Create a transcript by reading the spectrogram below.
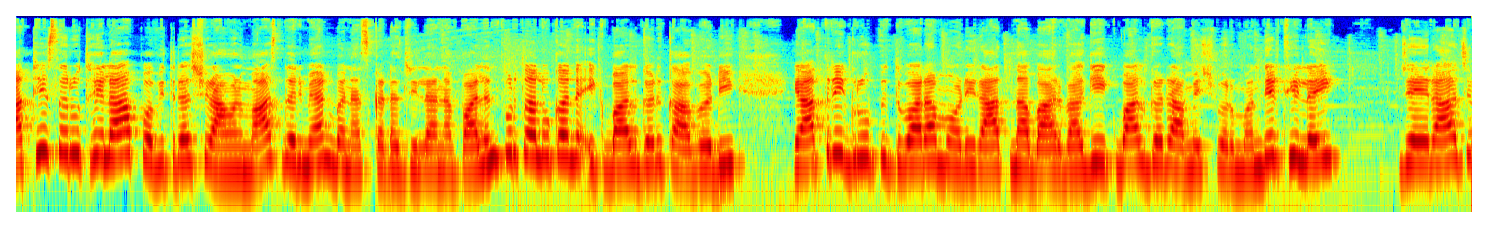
આજથી શરૂ થયેલા પવિત્ર શ્રાવણ માસ દરમિયાન બનાસકાંઠા જિલ્લાના પાલનપુર તાલુકાના ઇકબાલગઢ કાવડી યાત્રી ગ્રુપ દ્વારા મોડી રાતના બાર વાગે ઇકબાલગઢ રામેશ્વર મંદિરથી લઈ જયરાજ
